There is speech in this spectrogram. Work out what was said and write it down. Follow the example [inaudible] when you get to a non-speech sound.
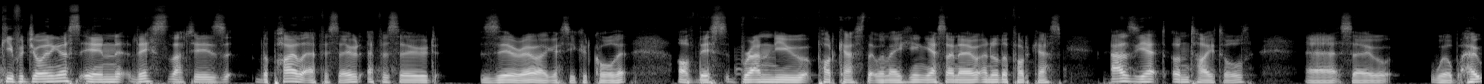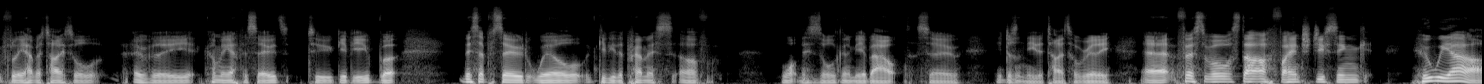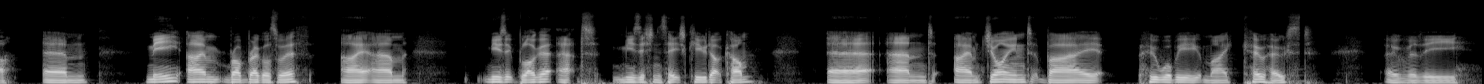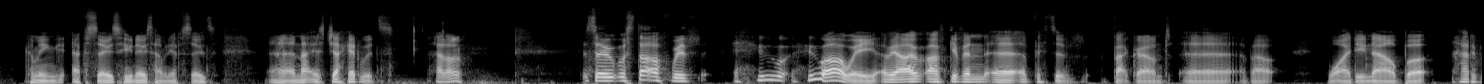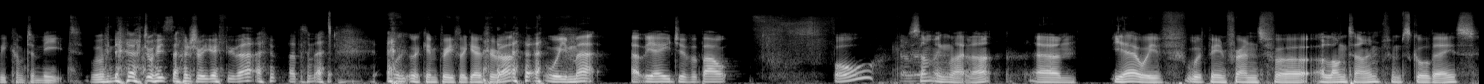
thank you for joining us in this. That is the pilot episode, episode zero, I guess you could call it, of this brand new podcast that we're making. Yes, I know, another podcast, as yet untitled. Uh, so we'll hopefully have a title over the coming episodes to give you, but this episode will give you the premise of what this is all going to be about. So it doesn't need a title, really. Uh, first of all, start off by introducing who we are. Um, me, I'm Rob Bregglesworth. I am music blogger at musicianshq.com. Uh, and I am joined by who will be my co host over the coming episodes. Who knows how many episodes? Uh, and that is Jack Edwards. Hello. So we'll start off with who who are we? I mean, I've, I've given uh, a bit of background uh, about what I do now, but how did we come to meet? [laughs] [laughs] do we, should we go through that? [laughs] I don't know. we, we can briefly go through that. we met at the age of about four, something like that. Um, yeah, we've we've been friends for a long time from school days.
